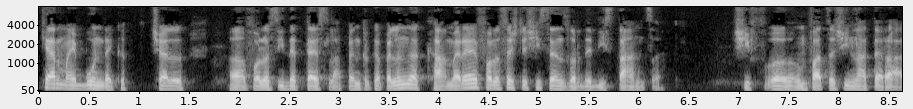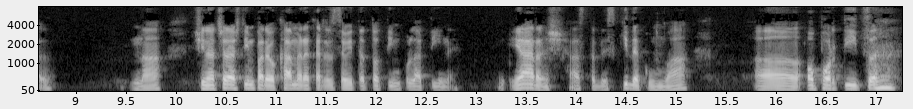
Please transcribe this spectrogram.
chiar mai bun decât cel uh, folosit de Tesla, pentru că pe lângă camere folosește și senzor de distanță și uh, în față și în lateral. Da? Și în același timp are o cameră care se uită tot timpul la tine. Iarăși, asta deschide cumva uh, o portiță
